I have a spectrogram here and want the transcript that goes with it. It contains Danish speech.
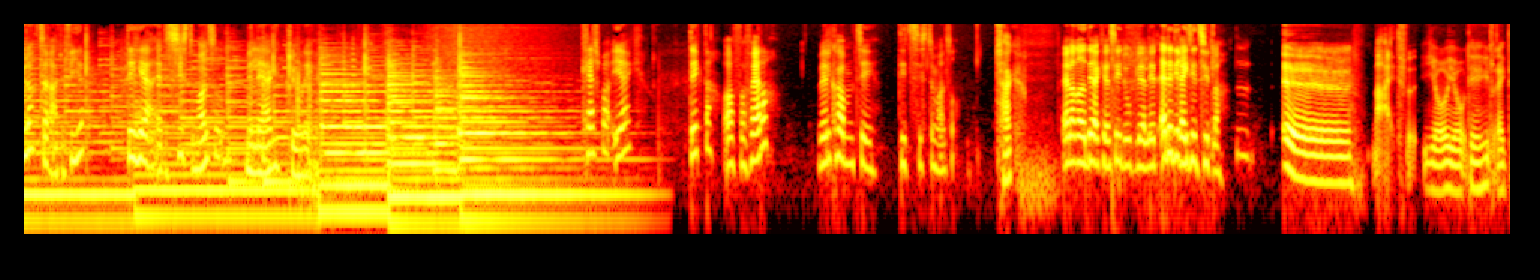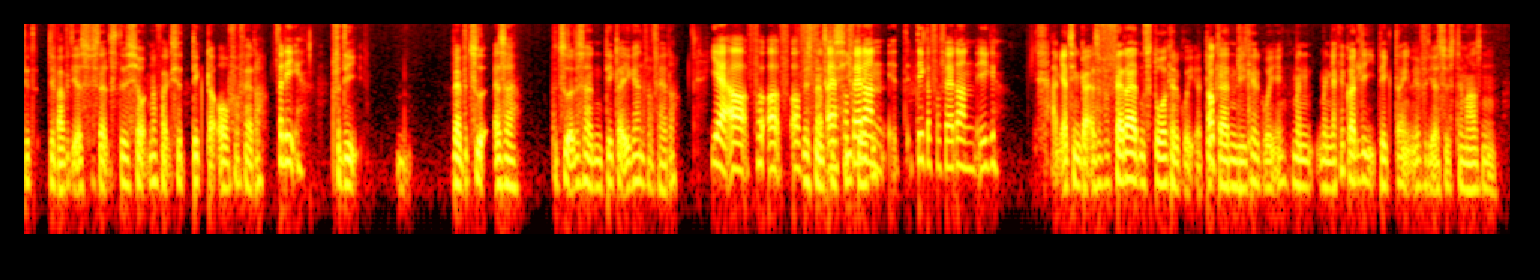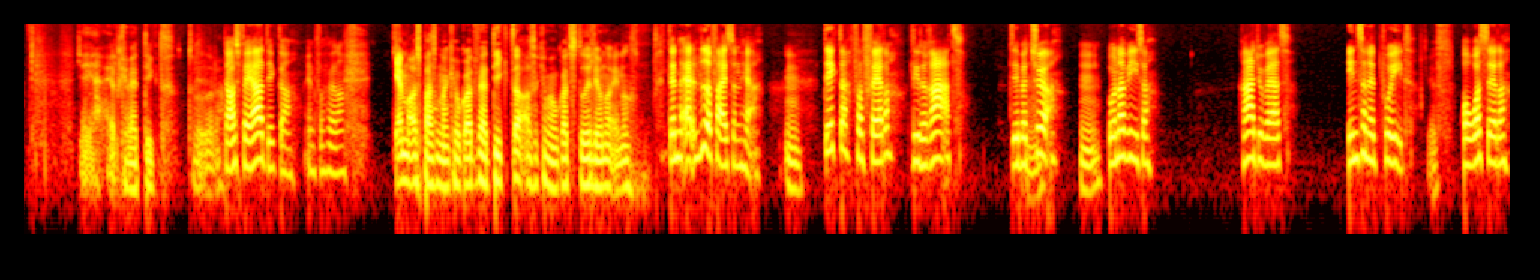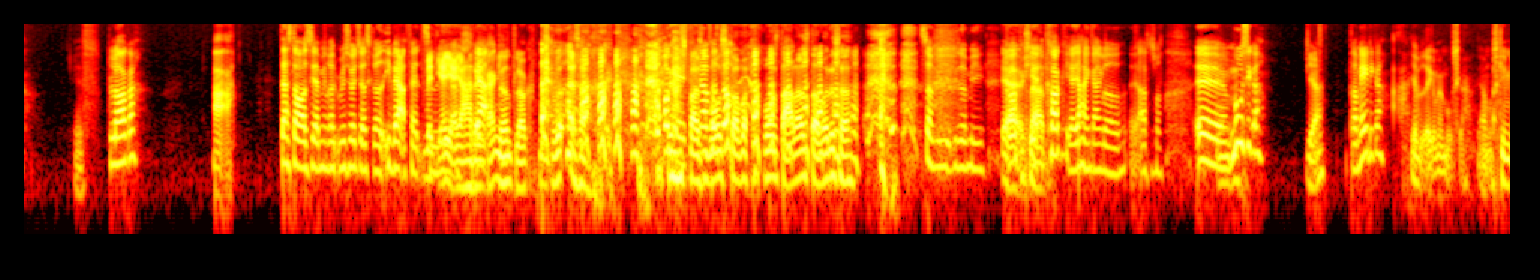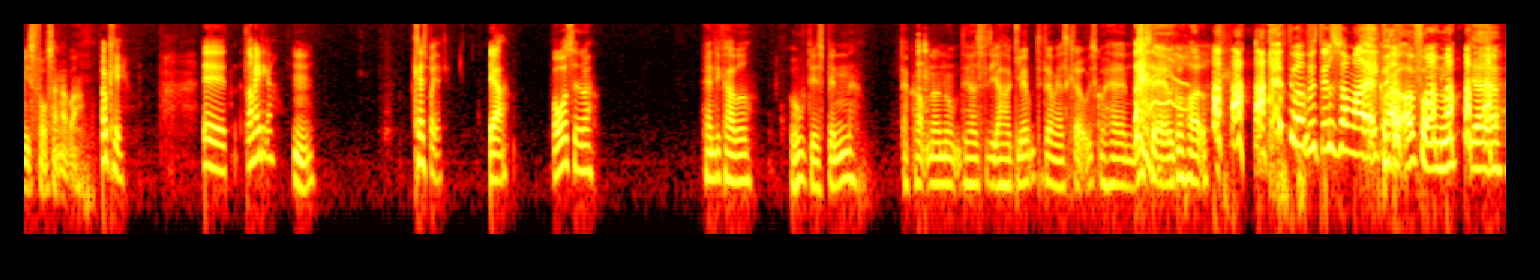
lytter til Radio 4. Det her er det sidste måltid med Lærke Kløvedal. Kasper Erik, digter og forfatter. Velkommen til dit sidste måltid. Tak. Allerede der kan jeg se, at du bliver lidt... Er det de rigtige titler? Øh, nej, jo, jo, det er helt rigtigt. Det er bare fordi, jeg synes altid, det er sjovt, når folk siger digter og forfatter. Fordi, Fordi, hvad betyder, altså, betyder det så, at en digter ikke er en forfatter? Ja, og, for, og, og Hvis man skal er forfatteren, digter forfatteren ikke. Jamen, jeg tænker, altså forfatter er den store kategori, og digter Okay. er den lille kategori, ikke? Men, men jeg kan godt lide digter egentlig, fordi jeg synes, det er meget sådan, ja, ja, alt kan være et digt, du ved der. Der er også færre digtere end forfattere. Jamen også bare sådan, man kan jo godt være digter, og så kan man jo godt stadig lave noget andet. Den er, lyder faktisk sådan her. Mm. Digter, forfatter, litterat, debattør, mm. Mm. underviser, radiovært, internetpoet, Yes, oversætter, yes. blogger. Ah, Der står også her, min research har skrevet, i hvert fald men ja, ja, jeg har da ja. engang lavet en blog. Men du ved, altså, Okay, det er bare sådan, hvor, stopper, hvor starter og stopper det så? Som i, ligesom i Ja, kok. klart. Ja, kok. Ja, jeg har engang lavet øh, aftensmad. Øh, Mm. mm. Musiker, Ja, dramatiker. jeg ved ikke, om jeg er musiker. Jeg er måske mest forsanger bare. Okay. Øh, dramatiker, Mm. Kasper Erik. Ja. Oversætter. Handicappet. Uh, det er spændende. Der kom noget nu. Det er også fordi, jeg har glemt det der med, at jeg skrev, at vi skulle have en masse alkohol. Du har bestilt så meget alkohol. Det går op for mig nu. Ja, ja.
